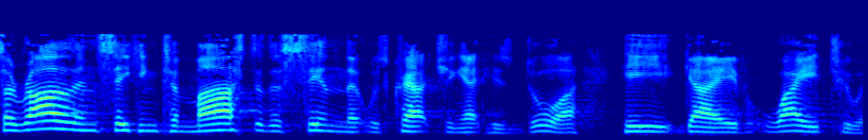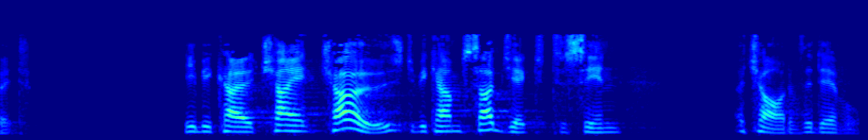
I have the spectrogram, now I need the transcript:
So rather than seeking to master the sin that was crouching at his door, he gave way to it. He became, chose to become subject to sin, a child of the devil.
